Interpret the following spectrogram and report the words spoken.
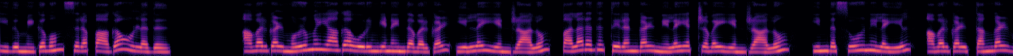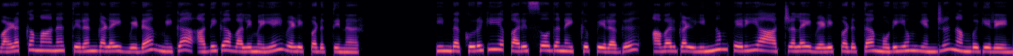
இது மிகவும் சிறப்பாக உள்ளது. அவர்கள் முழுமையாக ஒருங்கிணைந்தவர்கள் இல்லை என்றாலும் பலரது திறன்கள் நிலையற்றவை என்றாலும் இந்த சூழ்நிலையில் அவர்கள் தங்கள் வழக்கமான திறன்களை விட மிக அதிக வலிமையை வெளிப்படுத்தினர். இந்த குறுகிய பரிசோதனைக்கு பிறகு அவர்கள் இன்னும் பெரிய ஆற்றலை வெளிப்படுத்த முடியும் என்று நம்புகிறேன்.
